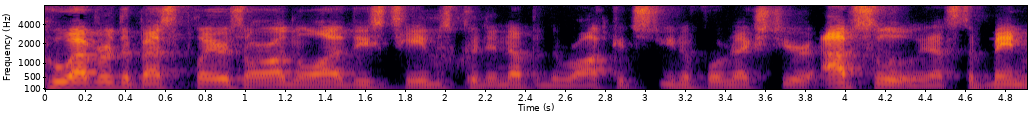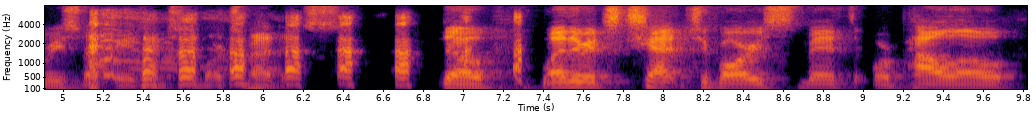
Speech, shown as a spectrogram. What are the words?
whoever the best players are on a lot of these teams could end up in the Rockets uniform next year? Absolutely, that's the main reason I pay attention to March Madness. So whether it's Chet, Jabari Smith, or Paolo,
